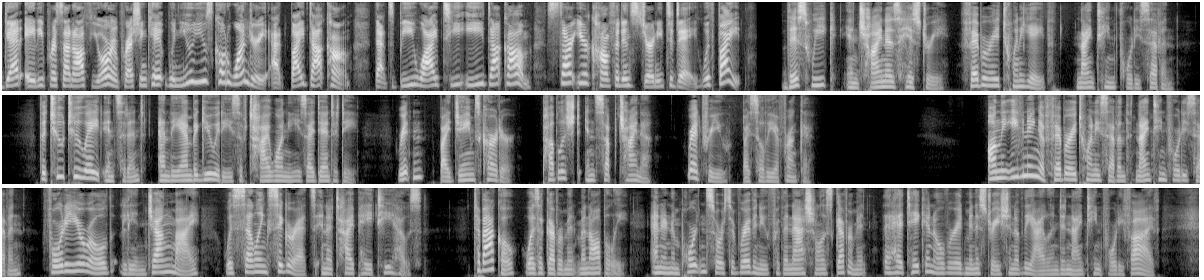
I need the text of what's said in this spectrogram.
Get 80% off your impression kit when you use code WONDERY at Byte.com. That's B-Y-T-E dot com. Start your confidence journey today with Byte. This week in China's history, February 28, 1947. The 228 incident and the ambiguities of Taiwanese identity. Written by James Carter. Published in SupChina. Read for you by Sylvia Franke. On the evening of February 27, 1947, 40 year old Lin Jiangmai was selling cigarettes in a Taipei tea house. Tobacco was a government monopoly and an important source of revenue for the nationalist government that had taken over administration of the island in 1945,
